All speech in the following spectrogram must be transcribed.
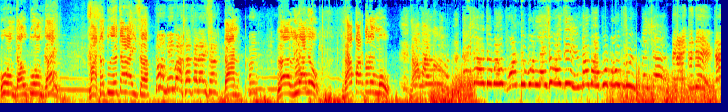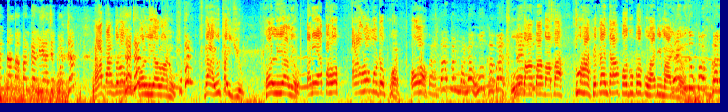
હું સમજાવું તું સમજાય માથા તું એ ચડાઈ છે. તો મે માથા ચડાઈ છે. હા? લા લી આલ્યો. ના પાડતો તો મુ. ના પાડતો તો પેલા એક દે. જાન તાર બાપાને કે લીયા છે ફોન જા. ના પાડતો તો જા, જા. ફોન લઈ આલવાનું. પણ ડાયું થઈ ગયું. ફોન લઈ આલ્યો. અને આ પાહો. આવડો મોટો ફોન. ઓ. બાપા પણ મને હું ખબર? હું બાપા બાપા તું હાથે કઈ તારા પગ ઉપર કુહાડી મારી મેં. કીધું કોક ઘર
